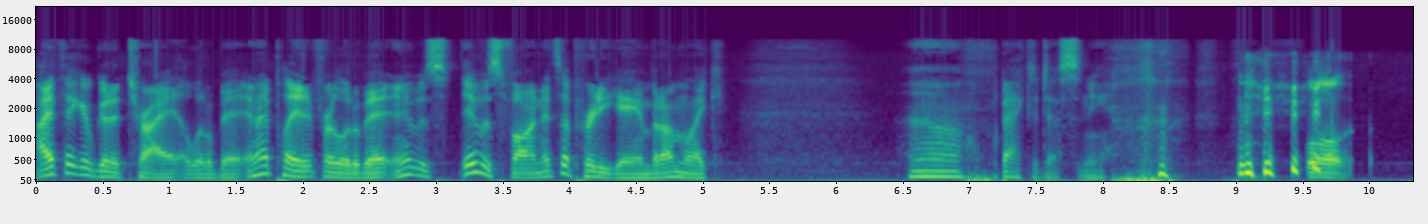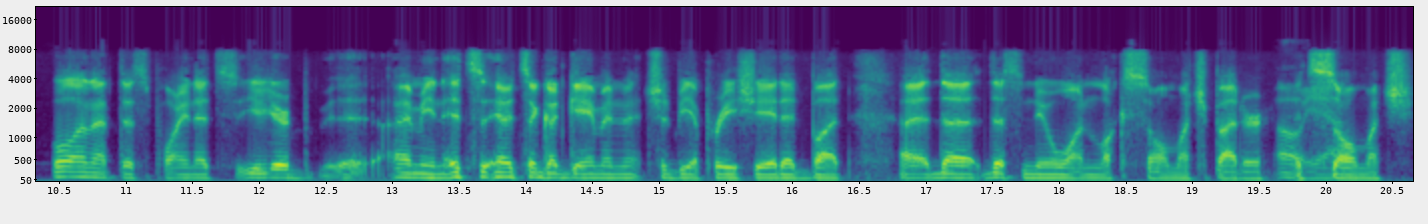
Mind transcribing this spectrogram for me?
I think I'm gonna try it a little bit, and I played it for a little bit, and it was it was fun. It's a pretty game, but I'm like, oh, back to Destiny. well, well, and at this point, it's you're. I mean, it's it's a good game and it should be appreciated, but uh, the this new one looks so much better. Oh, it's yeah. so much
